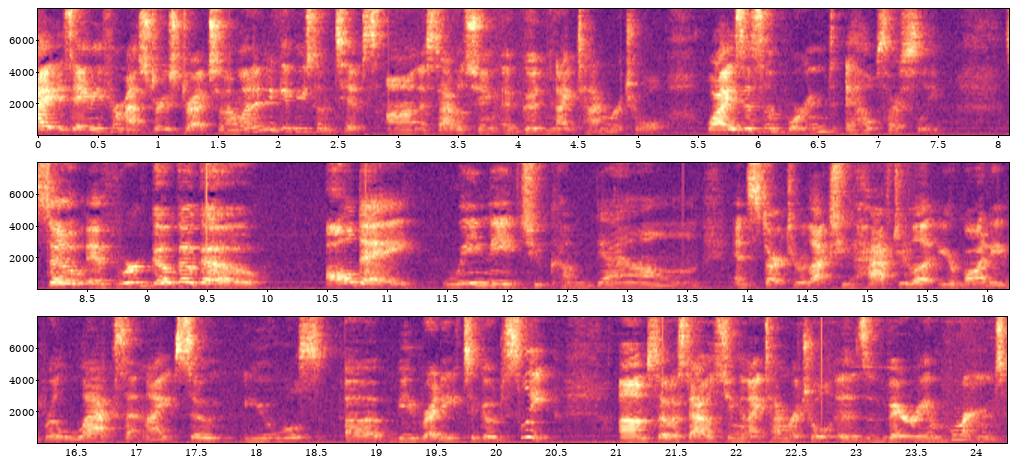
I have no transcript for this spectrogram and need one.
Hi, it's Amy from Mastro Stretch, and I wanted to give you some tips on establishing a good nighttime ritual. Why is this important? It helps our sleep. So, if we're go, go, go all day, we need to come down and start to relax. You have to let your body relax at night so you will uh, be ready to go to sleep. Um, so, establishing a nighttime ritual is very important.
